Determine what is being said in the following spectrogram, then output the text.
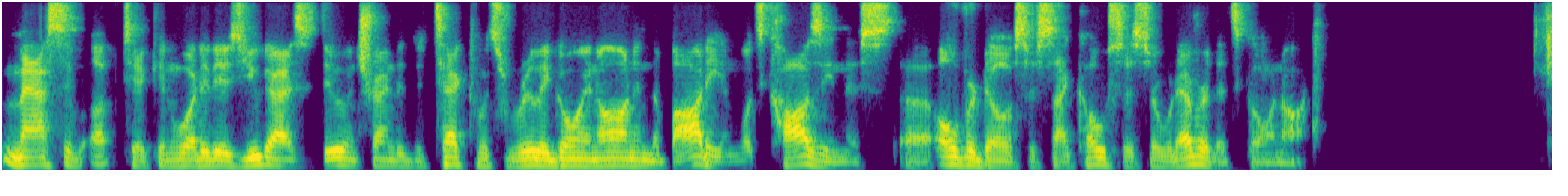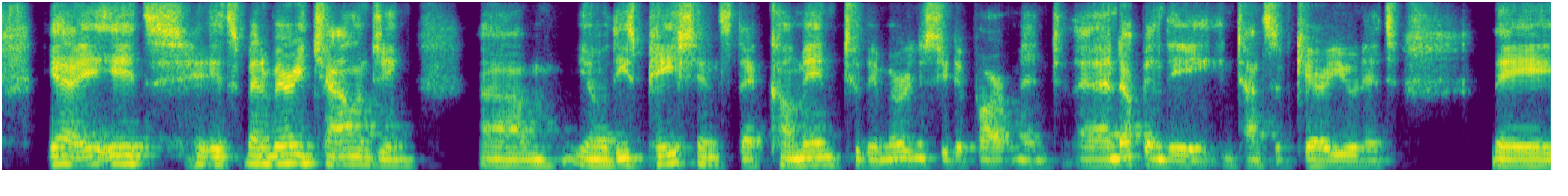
massive uptick in what it is you guys do and trying to detect what's really going on in the body and what's causing this uh, overdose or psychosis or whatever that's going on yeah it's it's been very challenging. Um, you know these patients that come into the emergency department and end up in the intensive care unit they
